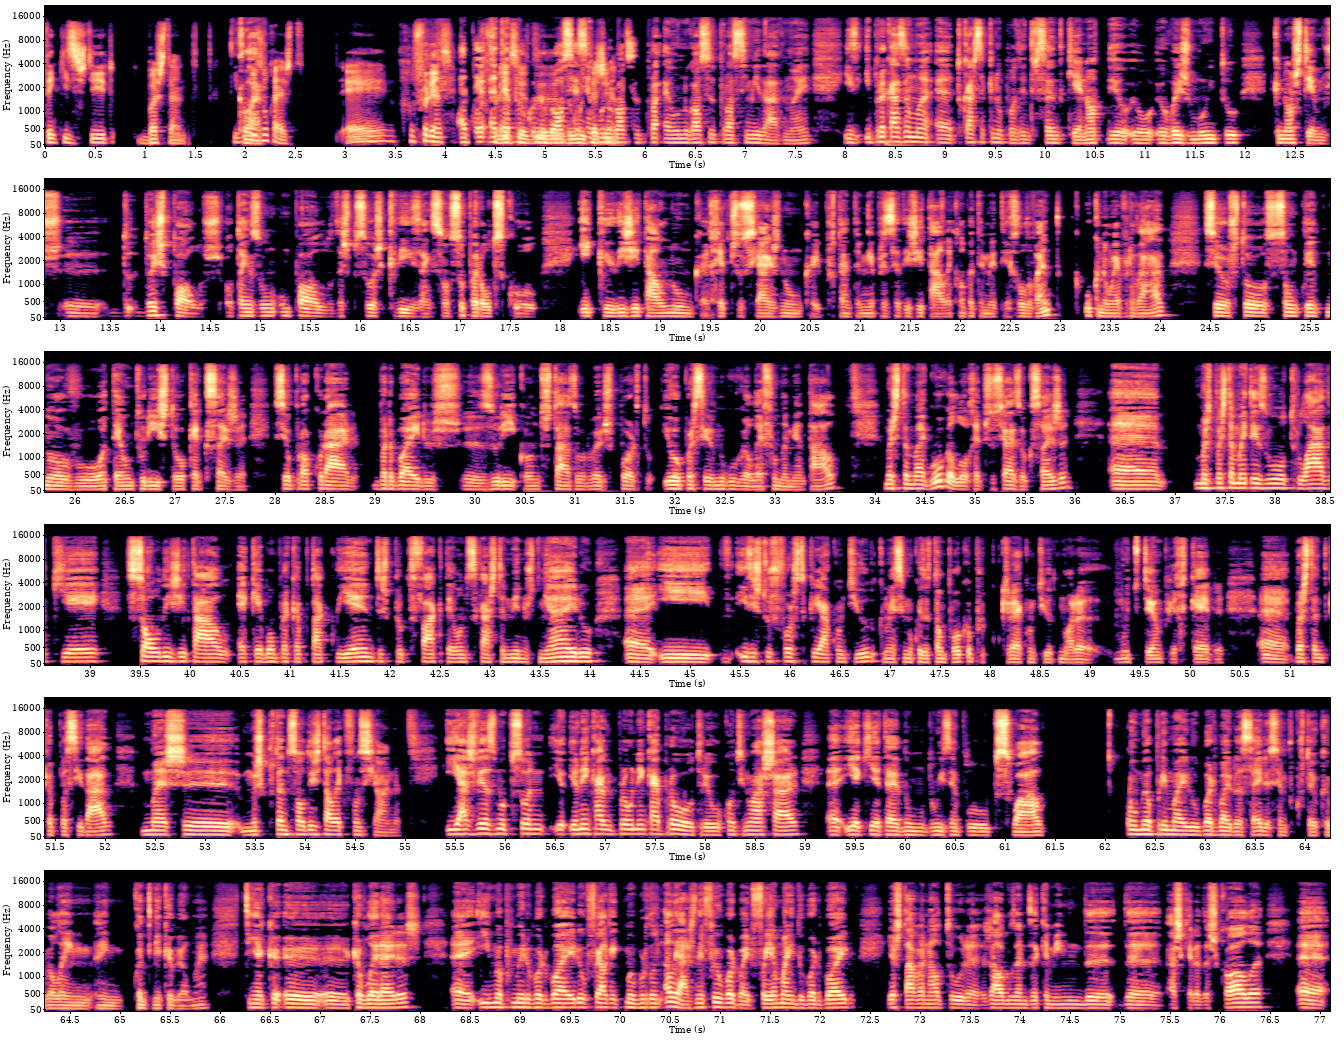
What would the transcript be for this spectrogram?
tem que existir bastante. E claro. depois o resto é referência. Até, referência até porque de, o negócio é sempre um negócio, de, é um negócio de proximidade, não é? E, e por acaso é uma, uh, tocaste aqui no ponto interessante que é, not, eu, eu, eu, vejo muito que nós temos uh, dois polos, ou tens um, um, polo das pessoas que dizem que são super old school e que digital nunca, redes sociais nunca, e portanto a minha presença digital é completamente irrelevante, o que não é verdade. Se eu estou, se sou um cliente novo ou até um turista ou quer que seja, se eu procurar barbeiros uh, Zurique, onde estás, ou barbeiros Porto, eu aparecer no Google é fundamental, mas também Google ou redes sociais ou o que seja. Uh, mas depois também tens o outro lado que é só o digital é que é bom para captar clientes, porque de facto é onde se gasta menos dinheiro uh, e existe o esforço de criar conteúdo, que não é assim uma coisa tão pouca, porque criar conteúdo demora muito tempo e requer uh, bastante capacidade, mas, uh, mas portanto só o digital é que funciona. E às vezes uma pessoa, eu, eu nem caio para um nem caio para outro, eu continuo a achar, e aqui até de um, de um exemplo pessoal, o meu primeiro barbeiro a sério, eu sempre cortei o cabelo em, em quando tinha cabelo, não é? Tinha uh, uh, cabeleireiras uh, e o meu primeiro barbeiro foi alguém que me abordou. Aliás, nem foi o barbeiro, foi a mãe do barbeiro. Eu estava na altura, já há alguns anos a caminho de, de acho que era da escola,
